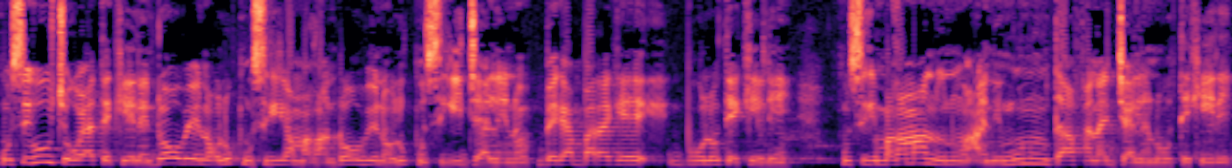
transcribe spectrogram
kunsigiw cogoya tɛ kelen dɔw bɛ yen nɔ olu kunsigi ka magan dɔw bɛ yen nɔ olu kunsigi jalen nɔ bɛɛ ka baarakɛ bolo tɛ kelen kunsigi magama ninnu ani minnu t'a fana jalen nɔ o tɛ kelen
